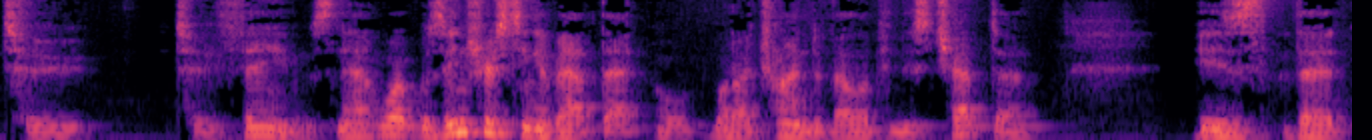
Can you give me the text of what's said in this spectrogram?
two two themes. Now, what was interesting about that, or what I try and develop in this chapter, is that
